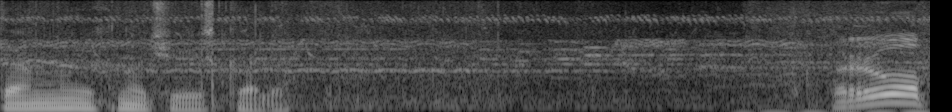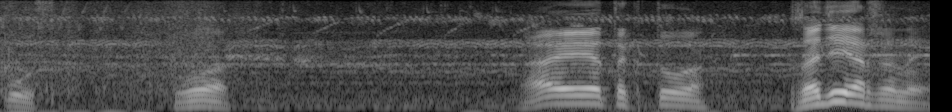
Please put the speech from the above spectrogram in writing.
там мы их ночью искали. Пропуск. Вот. А это кто? Задержанные.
